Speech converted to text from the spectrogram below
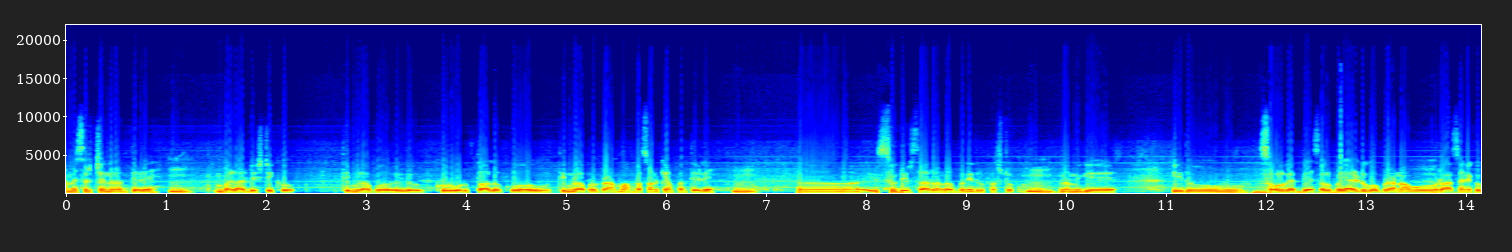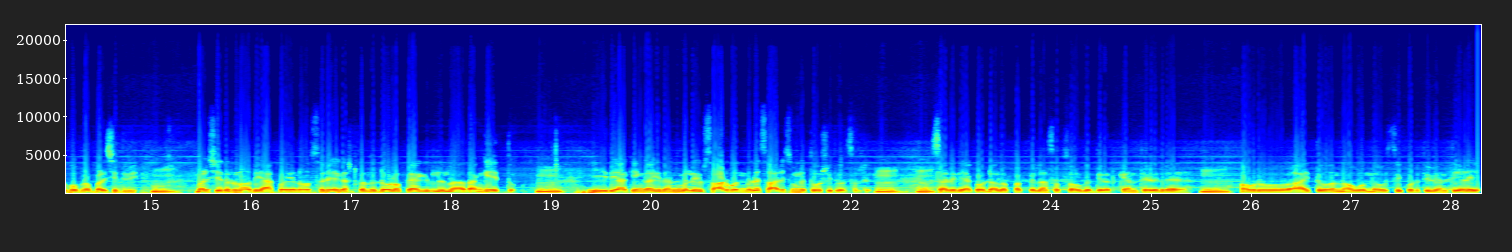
ನಮ್ಮ ಹೆಸರು ಚಂದ್ರು ಅಂತೇಳಿ ಬಳ್ಳಾರಿ ಡಿಸ್ಟಿಕ್ಕು ತಿಮ್ಲಾಪುರ ಇದು ಕುರುಗೋಡು ತಾಲೂಕು ತಿಮ್ಲಾಪುರ ಗ್ರಾಮ ಬಸವನ ಕ್ಯಾಂಪ್ ಅಂತೇಳಿ ಸುಧೀರ್ ಸರ್ ಅನ್ನೋ ಬಂದಿದ್ರು ಫಸ್ಟು ನಮಗೆ ಇದು ಸೌಳ್ಗದ್ದೆ ಸ್ವಲ್ಪ ಎರಡು ಗೊಬ್ಬರ ನಾವು ರಾಸಾಯನಿಕ ಗೊಬ್ಬರ ಬಳಸಿದ್ವಿ. ಹ್ಮ್. ಬಳಸಿದ್ರು ಅದು ಯಾಕೋ ಏನೋ ಸರಿಯಾಗಿ ಅಷ್ಟೊಂದು ಡೆವಲಪ್ ಆಗಿರ್ಲಿಲ್ಲ ಅದು ಹಂಗೆ ಇತ್ತು. ಹ್ಮ್. ಇದು ಯಾಕೆ ಹಿಂಗಾಗಿದೆ ಅಂದ್ಮೇಲೆ ಇವ್ರು ಸಾರ್ ಬಂದ್ಮೇಲೆ ಸಾರಿ ಸುಮ್ಮನೆ ತೋರಿಸಿದ್ವಿ ಒಂದ್ಸಲ್ರಿ. ಸರ್ ಇದು ಯಾಕೋ ಡೆವಲಪ್ ಆಗ್ತಿಲ್ಲ ಸ್ವಲ್ಪ ಸೌಳ್ಗದ್ದೆ ಇರೋದಕ್ಕೆ ಅಂತ ಹೇಳಿದ್ರೆ ಹ್ಮ್. ಅವರು ಆಯ್ತು ನಾವು ಒಂದು ಔಷಧಿ ಕೊಡ್ತೀವಿ ಅಂತ ಹೇಳಿ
